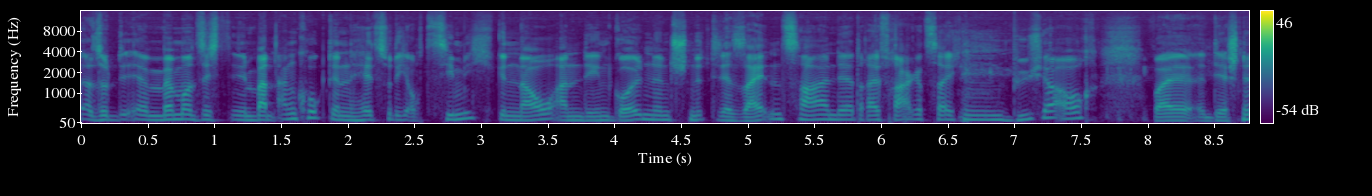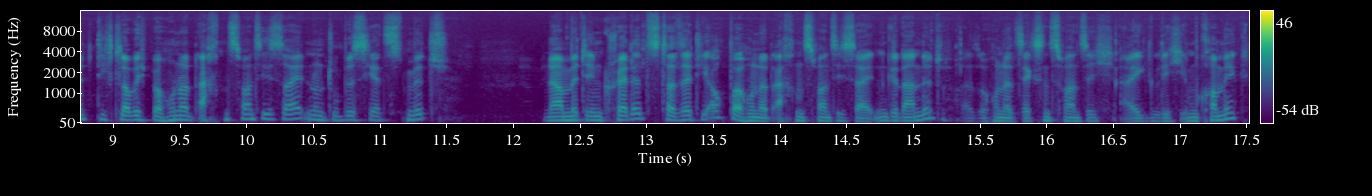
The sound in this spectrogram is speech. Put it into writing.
Also, äh, wenn man sich den Band anguckt, dann hältst du dich auch ziemlich genau an den goldenen Schnitt der Seitenzahlen der drei Fragezeichen Bücher auch, weil der Schnitt liegt, glaube ich, bei 128 Seiten und du bist jetzt mit, na, mit den Credits tatsächlich auch bei 128 Seiten gelandet, also 126 eigentlich im Comic.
